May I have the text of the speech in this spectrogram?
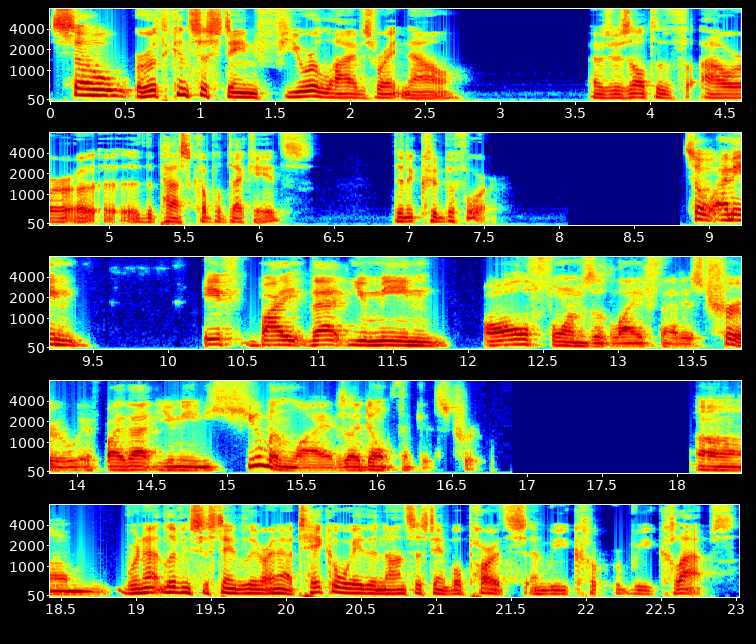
So Earth can sustain fewer lives right now, as a result of our uh, uh the past couple decades, than it could before. So I mean, if by that you mean all forms of life, that is true. If by that you mean human lives, I don't think it's true. Um, We're not living sustainably right now. Take away the non-sustainable parts, and we we collapse.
